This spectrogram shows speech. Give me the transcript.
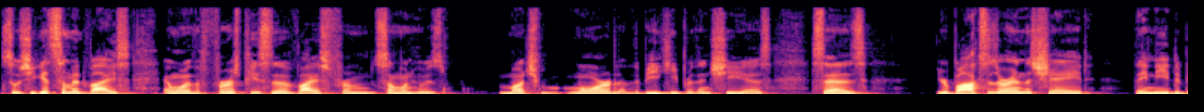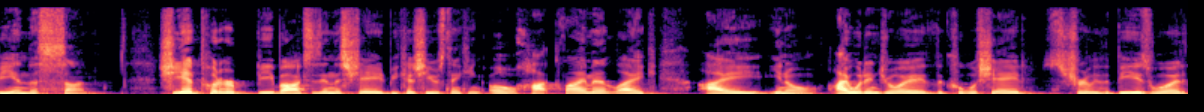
So she gets some advice, and one of the first pieces of advice from someone who is much more the beekeeper than she is says, Your boxes are in the shade, they need to be in the sun. She had put her bee boxes in the shade because she was thinking, oh, hot climate, like I, you know, I would enjoy the cool shade, surely the bees would.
